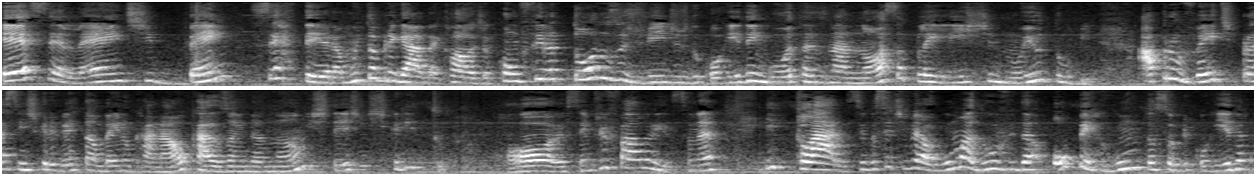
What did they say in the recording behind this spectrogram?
Excelente, bem certeira. Muito obrigada, Cláudia. Confira todos os vídeos do Corrida em Gotas na nossa playlist no YouTube. Aproveite para se inscrever também no canal, caso ainda não esteja inscrito. Oh, eu sempre falo isso, né? E claro, se você tiver alguma dúvida ou pergunta sobre corrida,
